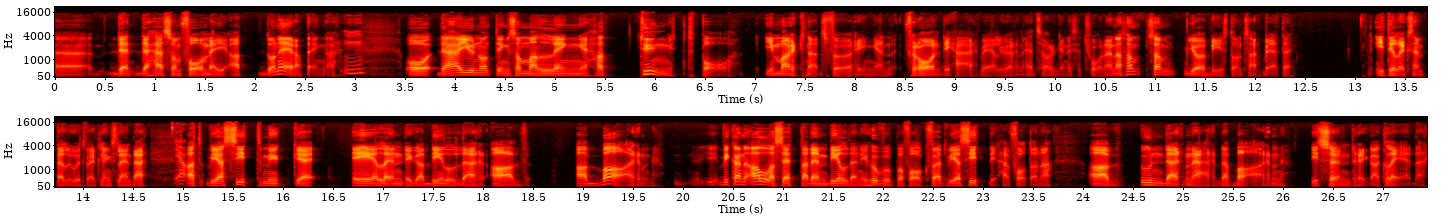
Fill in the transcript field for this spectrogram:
eh, det, det här som får mig att donera pengar. Och det här är ju någonting som man länge har tyngt på i marknadsföringen från de här välgörenhetsorganisationerna som, som gör biståndsarbete i till exempel utvecklingsländer, Ja. att vi har sett mycket eländiga bilder av, av barn. Vi kan alla sätta den bilden i huvudet på folk, för att vi har sett de här fotona av undernärda barn i söndriga kläder.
